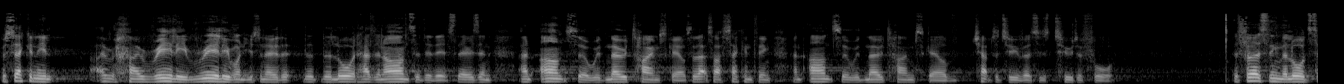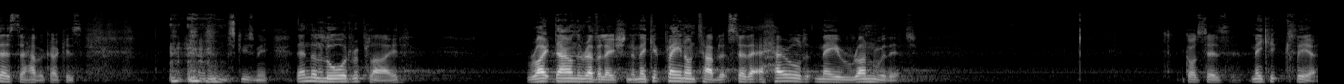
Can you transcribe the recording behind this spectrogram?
But secondly, I, I really, really want you to know that the, the Lord has an answer to this. There is an, an answer with no time scale. So that's our second thing, an answer with no time scale. Chapter 2, verses 2 to 4. The first thing the Lord says to Habakkuk is, excuse me, then the Lord replied, Write down the revelation and make it plain on tablets so that a herald may run with it. God says, make it clear.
